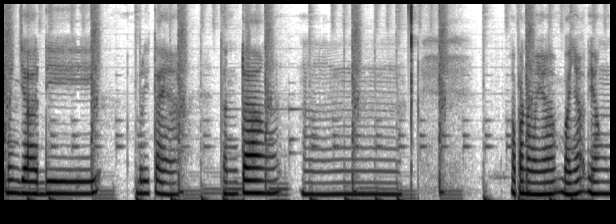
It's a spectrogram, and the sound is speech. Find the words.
menjadi berita ya tentang hmm, apa namanya banyak yang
